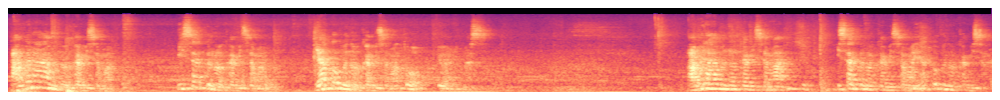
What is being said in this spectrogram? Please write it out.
アブラハムの神様イサクの神様ヤコブの神様と言われますアブラハムの神様イサクの神様ヤコブの神様。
